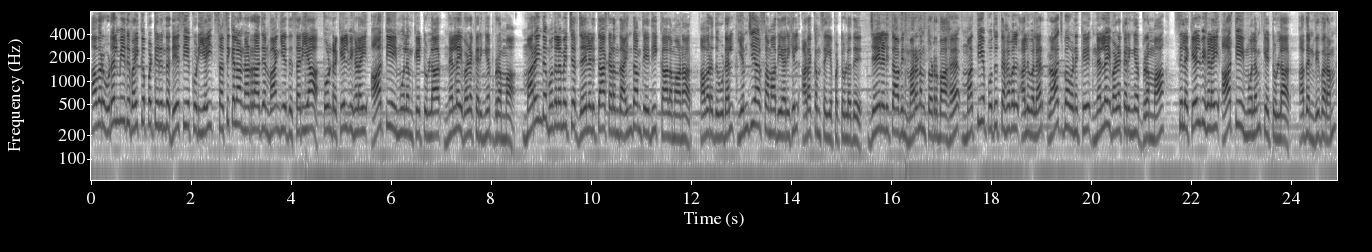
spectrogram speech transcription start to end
அவர் உடல் மீது வைக்கப்பட்டிருந்த தேசிய கொடியை சசிகலா நடராஜன் வாங்கியது சரியா? போன்ற கேள்விகளை ஆர்டிஐ மூலம் கேட்டுள்ளார் நெல்லை வழக்கறிஞர் பிரம்மா. மறைந்த முதலமைச்சர் ஜெயலலிதா கடந்த ஐந்தாம் தேதி காலமானார். அவரது உடல் எம்ஜிஆர் சமாதி அருகில் அடக்கம் செய்யப்பட்டுள்ளது. ஜெயலலிதாவின் மரணம் தொடர்பாக மத்திய பொது தகவல் அலுவலர் ராஜ்பவனுக்கு நெல்லை வழக்கறிஞர் பிரம்மா சில கேள்விகளை ஆர்டிஐ மூலம் கேட்டுள்ளார். அதன் விவரம்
